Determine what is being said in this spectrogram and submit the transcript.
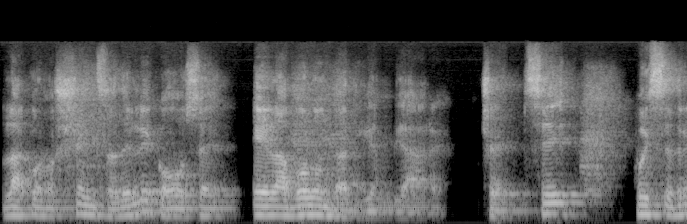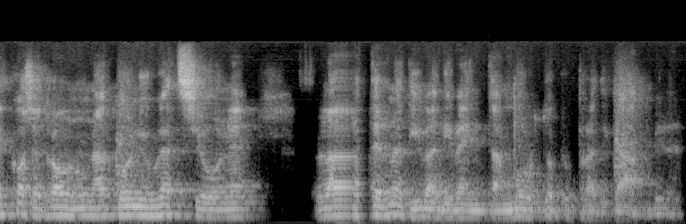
la conoscenza delle cose e la volontà di cambiare. Cioè, se queste tre cose trovano una coniugazione, l'alternativa diventa molto più praticabile.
